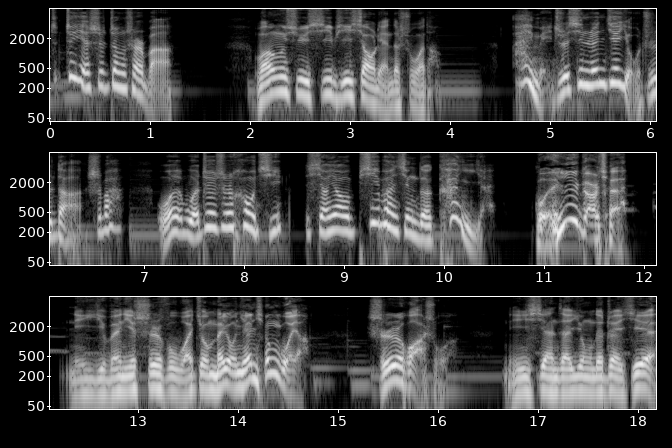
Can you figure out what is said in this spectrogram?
这这也是正事儿吧？王旭嬉皮笑脸的说道：“爱美之心，人皆有之的，是吧？我我这是好奇，想要批判性的看一眼。滚一边去！”你以为你师傅我就没有年轻过呀？实话说，你现在用的这些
